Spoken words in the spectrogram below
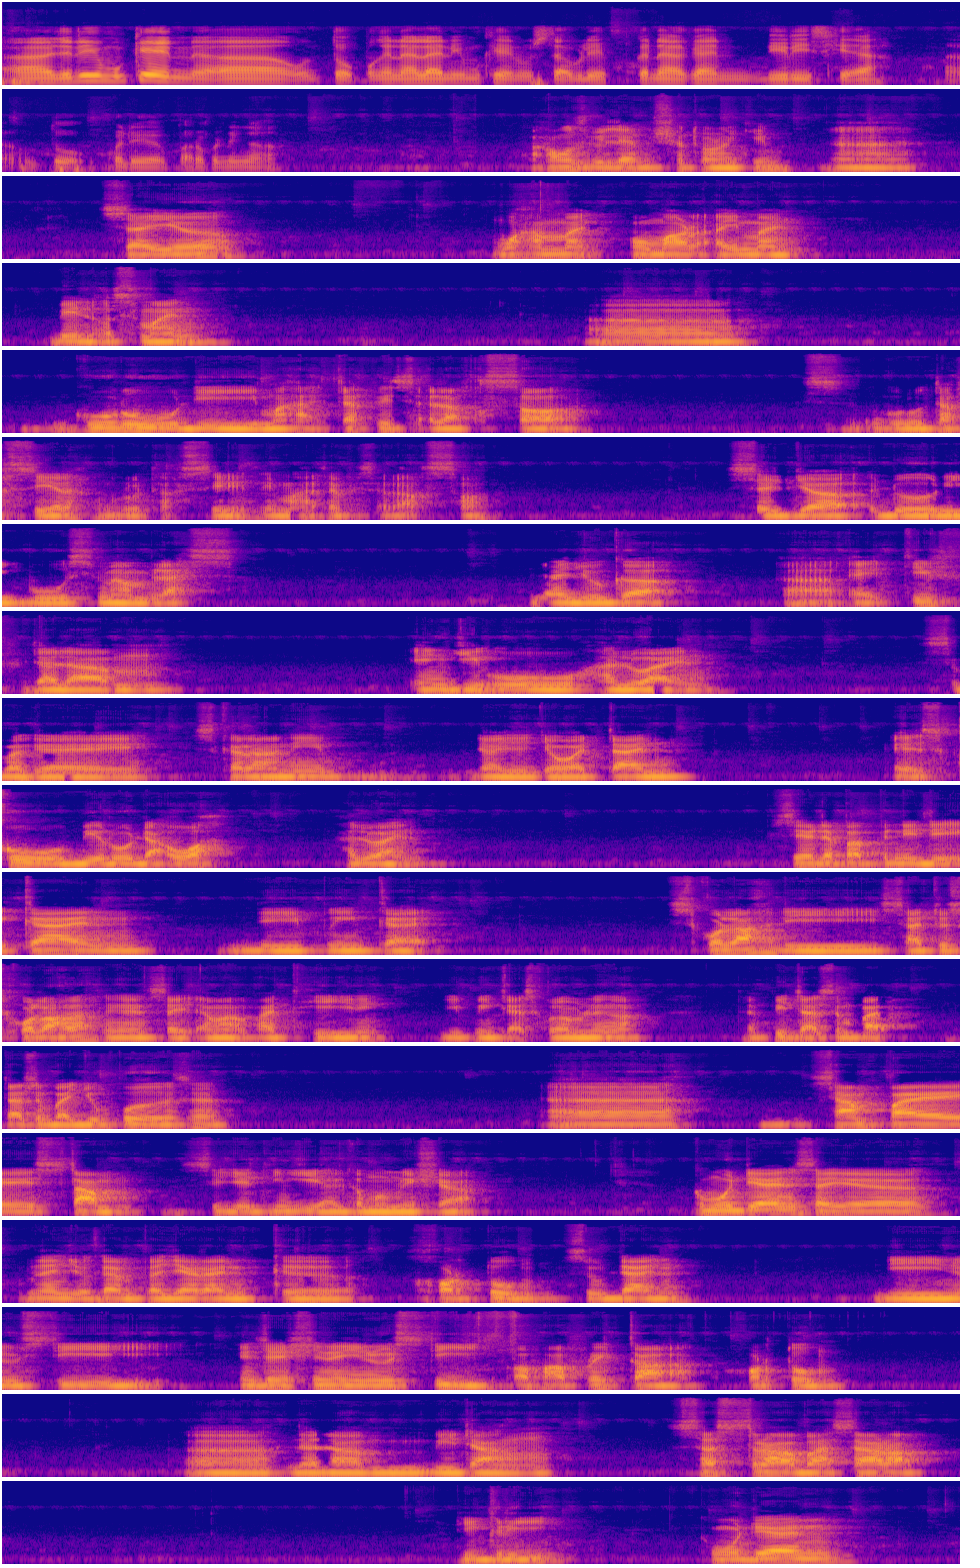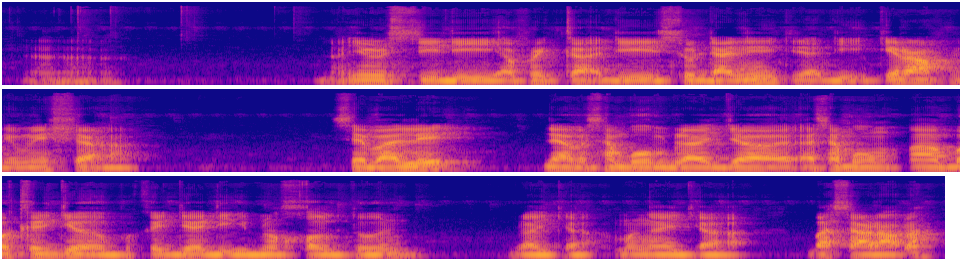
Uh, jadi mungkin uh, untuk pengenalan ni mungkin Ustaz boleh perkenalkan diri sikit lah uh, untuk pada para pendengar. Auzubillahiminasyaitonirrajim. Uh, saya Muhammad Omar Aiman bin Osman. Uh, guru di Mahat Tafiz Al-Aqsa. Guru tafsir lah, guru tafsir di Mahat Tafiz Al-Aqsa sejak 2019 dan juga uh, aktif dalam NGO haluan sebagai sekarang ni dari jawatan Exco Biro Dakwah Haluan. Saya dapat pendidikan di peringkat sekolah di satu sekolah lah dengan Syed Ahmad Fatih ni di peringkat sekolah menengah. Tapi tak sempat tak sempat jumpa rasa. Uh, sampai STAM, Sijil Tinggi Agama Malaysia. Kemudian saya melanjutkan pelajaran ke Khartoum, Sudan di University International University of Africa, Khartoum. Uh, dalam bidang sastra bahasa Arab degree. Kemudian uh, universiti di Afrika di Sudan ini tidak diiktiraf di Malaysia. Saya balik dan sambung belajar, eh, sambung uh, bekerja, bekerja di Ibn Khaldun, belajar, mengajar bahasa Arab lah.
